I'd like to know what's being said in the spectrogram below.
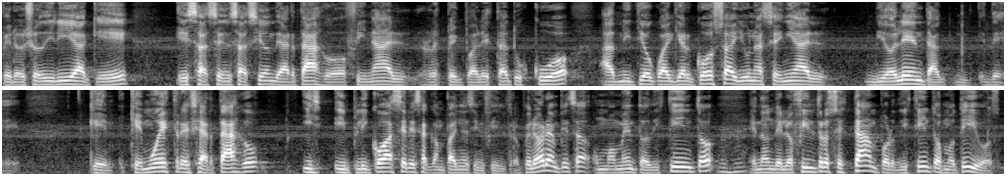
pero yo diría que esa sensación de hartazgo final respecto al status quo admitió cualquier cosa y una señal violenta que, que, muestra ese hartazgo y implicó hacer esa campaña sin filtro. Pero ahora empieza un momento distinto en donde los filtros están por distintos motivos.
